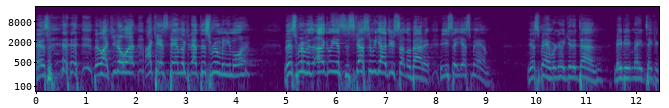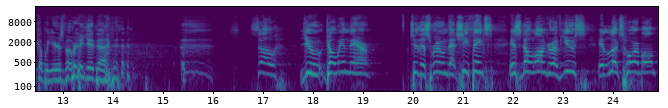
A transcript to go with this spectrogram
As they're like, you know what? I can't stand looking at this room anymore. This room is ugly. It's disgusting. We got to do something about it. And you say, yes, ma'am. Yes, ma'am. We're going to get it done. Maybe it may take a couple years, but we're to get done. so you go in there to this room that she thinks is no longer of use. It looks horrible.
